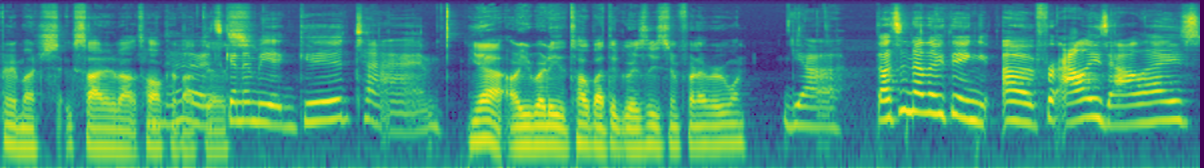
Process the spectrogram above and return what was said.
very much excited about talking about it's this. It's gonna be a good time. Yeah. Are you ready to talk about the Grizzlies in front of everyone? Yeah, that's another thing. Uh, for Allie's allies,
